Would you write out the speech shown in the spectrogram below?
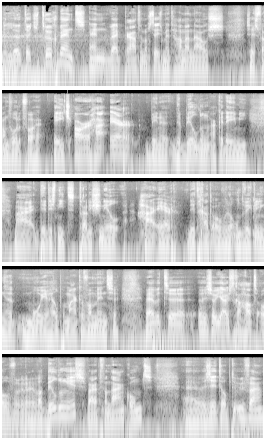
Leuk dat je terug bent. En wij praten nog steeds met Hanna Naus. Ze is verantwoordelijk voor HR, HR binnen de Bildung Academie. Maar dit is niet traditioneel HR. Dit gaat over de ontwikkeling, het mooier helpen maken van mensen. We hebben het uh, zojuist gehad over wat Bildung is, waar het vandaan komt. Uh, we zitten op de UvA.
